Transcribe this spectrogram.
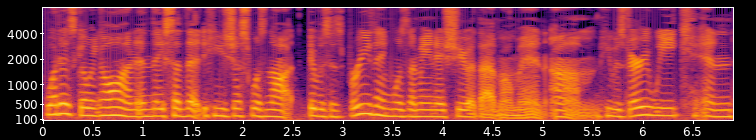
what is going on? And they said that he just was not, it was his breathing was the main issue at that moment. Um, he was very weak and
